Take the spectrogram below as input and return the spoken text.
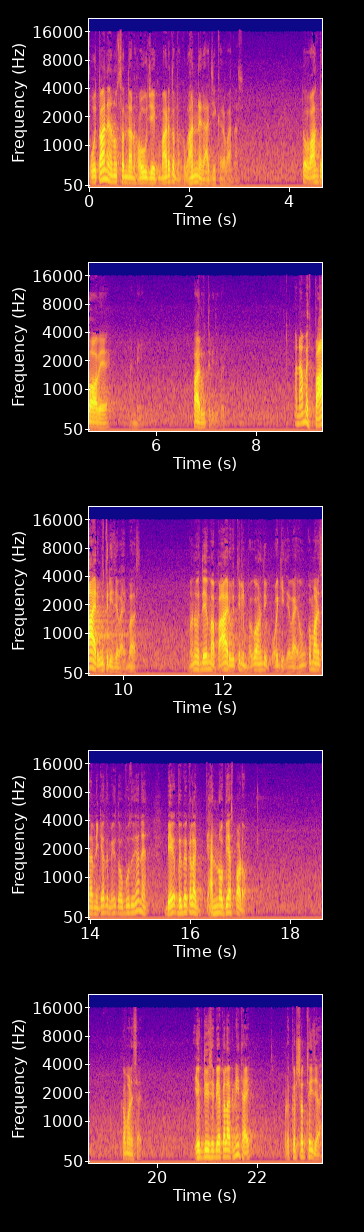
પોતાને અનુસંધાન હોવું જોઈએ મારે તો ભગવાનને રાજી કરવાના છે. તો વાંધો આવે નહીં પાર ઉતરી જવાય. અને આમ જ પાર ઉતરી જવાય, બસ. મનોદેહમાં પાર ઉતરીને ભગવાન સુધી પહોંચી જવાય. હું કમાણ સાહેબને કહેતો, મેં તો બધું છે ને, બે બે બે કલાક ધ્યાનનો અભ્યાસ પાડો. કમાણી સાહેબ, એક દિવસે બે કલાક નહીં થાય, પણ કરશો થઈ જાય.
